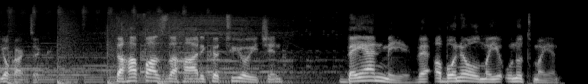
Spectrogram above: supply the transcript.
yok artık. Daha fazla harika tüyo için beğenmeyi ve abone olmayı unutmayın.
